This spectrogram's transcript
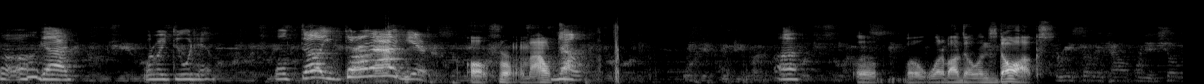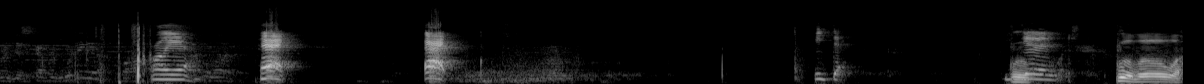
Oh god. What do I do with him? Well, duh, you throw him out of here! Oh, throw him out. No. Uh, Uh, well, what about Dylan's dogs? oh yeah. Hey! Hey! Eat that. Boo. dead anyways. Boo boo.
